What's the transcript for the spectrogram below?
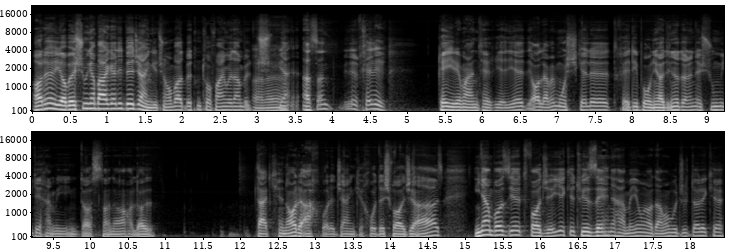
آره یا بهشون میگن برگردید بجنگید شما باید بهتون تفنگ بدن به آره. یعنی اصلا خیلی غیر منطقیه. یه عالمه مشکل خیلی بنیادین رو داره نشون میده همین این داستان ها حالا در کنار اخبار جنگ که خودش فاجعه است اینم باز یه فاجعه که توی ذهن همه اون آدما وجود داره که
